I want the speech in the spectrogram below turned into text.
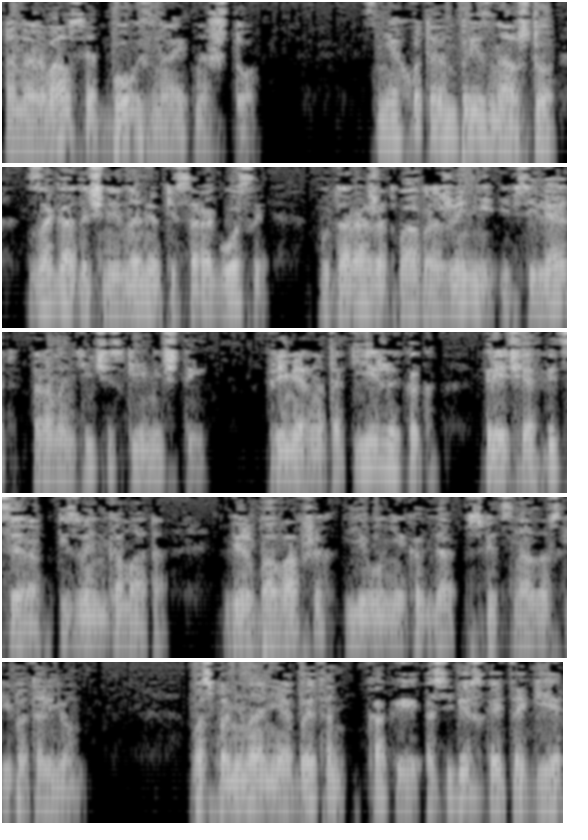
а нарвался бог знает на что. С неохотой он признал, что Загадочные намеки Сарагосы будоражат воображение и вселяют романтические мечты, примерно такие же, как речи офицеров из военкомата, вербовавших его некогда в спецназовский батальон. Воспоминание об этом, как и о сибирской тайге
